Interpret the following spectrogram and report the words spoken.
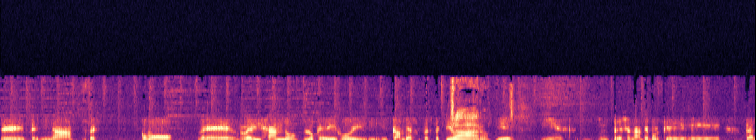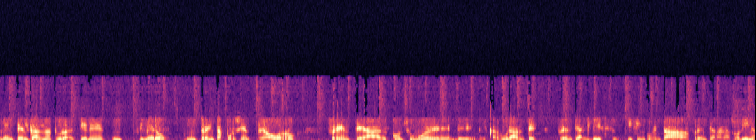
eh, termina pues como eh, revisando lo que dijo y, y cambia su perspectiva. Claro. Y es, y es impresionante porque eh, realmente el gas natural tiene un, primero un 30% de ahorro frente al consumo de- de- del carburante, frente al diésel y 50 frente a la gasolina.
